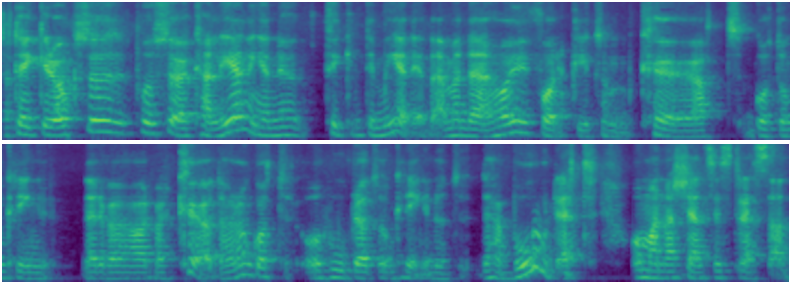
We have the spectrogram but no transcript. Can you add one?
Jag tänker också på sökhandledningen, nu fick inte med det där, men där har ju folk liksom köat, gått omkring, när det har varit kö, då har de gått och hovrat omkring runt det här bordet och man har känt sig stressad.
